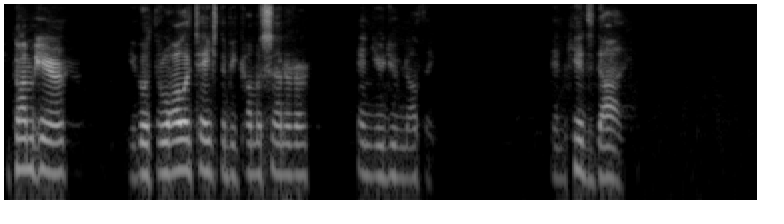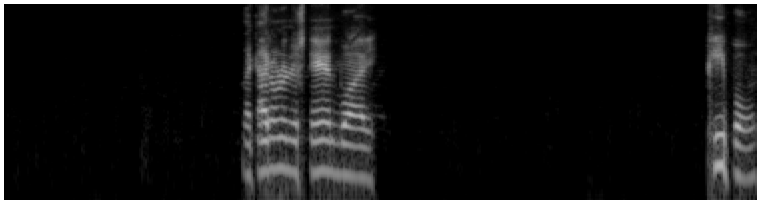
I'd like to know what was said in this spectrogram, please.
you come here, you go through all it takes to become a senator, and you do nothing. And kids die. Like, I don't understand why people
